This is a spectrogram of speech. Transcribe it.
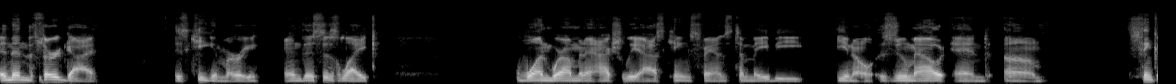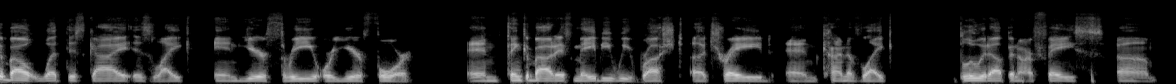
and then the third guy is Keegan Murray. And this is like one where I'm going to actually ask Kings fans to maybe, you know, zoom out and um, think about what this guy is like in year three or year four. And think about if maybe we rushed a trade and kind of like blew it up in our face. Um,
